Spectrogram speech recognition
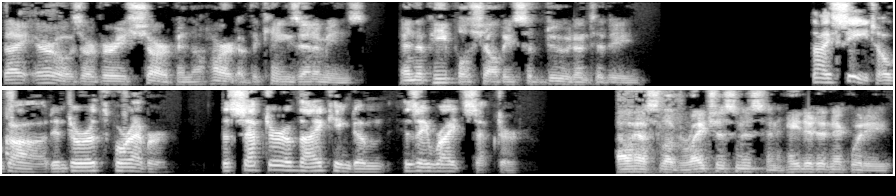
Thy arrows are very sharp in the heart of the king's enemies, and the people shall be subdued unto thee. Thy seat, O God, endureth forever. The scepter of thy kingdom is a right scepter. Thou hast loved righteousness and hated iniquity.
